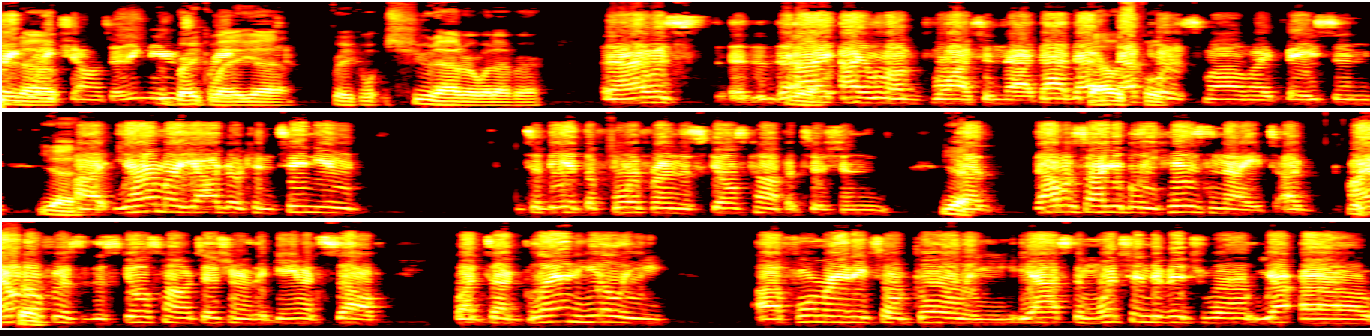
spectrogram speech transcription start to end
breakaway shootout. challenge. I think maybe The breakaway. break- Yeah. breakaway shootout or whatever. I was uh, th- Yeah. I, I loved watching that. That that, That that, cool. put a smile on my face. And Yeah. uh, Jaromir Jagr continued to be at the forefront of the skills competition Yeah. uh, that was arguably his night. I don't true. know if it was the skills competition or the game itself, but uh, Glenn Healy, uh, former NHL goalie, he asked him which individual, uh,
